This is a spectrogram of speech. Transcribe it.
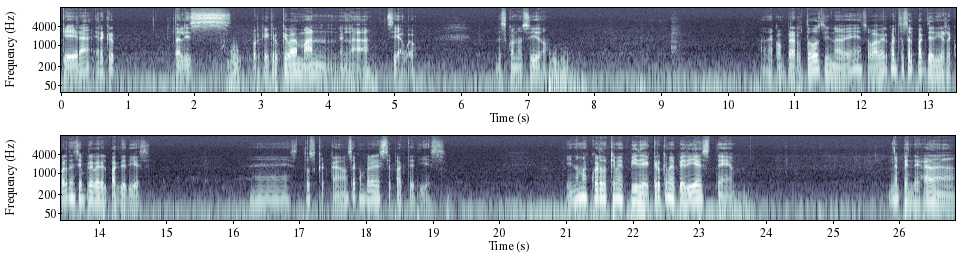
Que era? Era creo... Talis... Porque creo que va man en la. Sí, a huevo. Desconocido. Vamos a comprar dos de una vez. O a ver cuánto es el pack de 10. Recuerden siempre ver el pack de 10. Eh, estos caca. Vamos a comprar este pack de 10. Y no me acuerdo qué me pide. Creo que me pedía este. Una pendejada.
